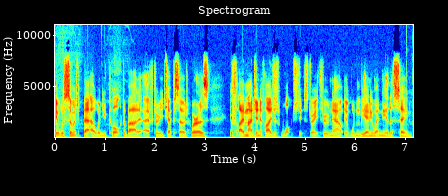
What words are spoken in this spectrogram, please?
it was so much better when you talked about it after each episode. Whereas, if I imagine if I just watched it straight through now, it wouldn't be anywhere near the same.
